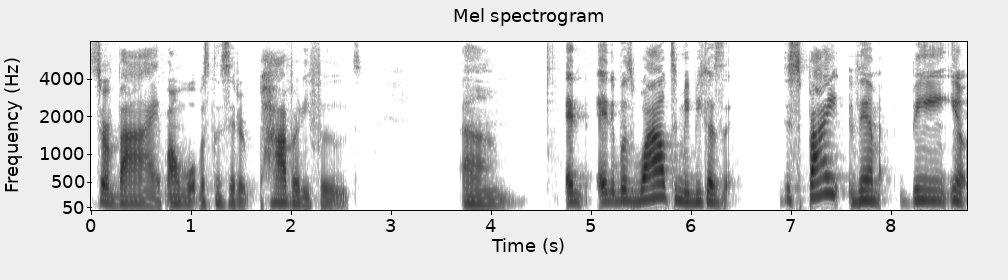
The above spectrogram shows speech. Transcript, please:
survive on what was considered poverty foods. Um, and, and it was wild to me because despite them being, you know,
